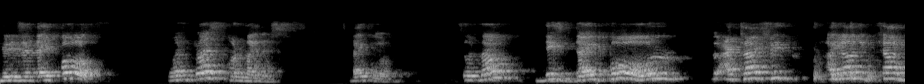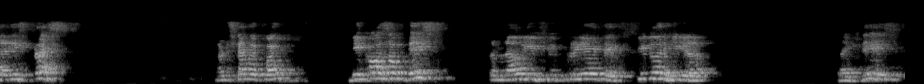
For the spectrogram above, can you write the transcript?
there is a dipole. 1 plus, 1 minus. Dipole. So now this dipole attracts with ionic charge that is plus. Understand my point? Because of this, so now if you create a figure here like this,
